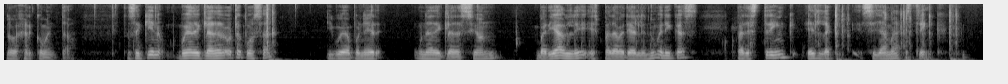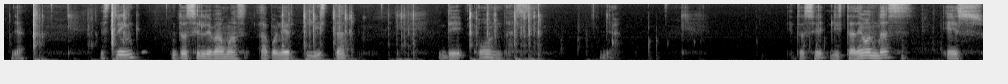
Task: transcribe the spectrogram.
Lo voy a dejar comentado. Entonces aquí voy a declarar otra cosa y voy a poner una declaración variable, es para variables numéricas. Para string es la que se llama string. ¿ya? String, entonces le vamos a poner lista de ondas. Entonces, lista de ondas es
